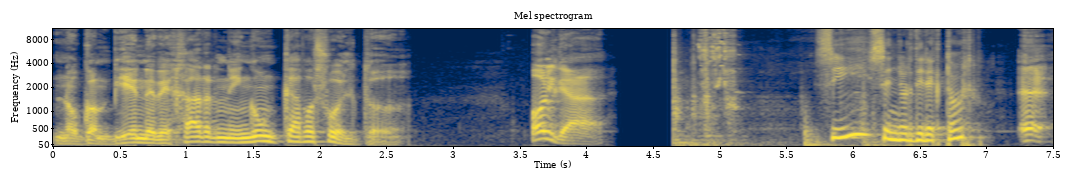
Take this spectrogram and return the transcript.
No conviene dejar ningún cabo suelto. Olga. Sí, señor director. Eh,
